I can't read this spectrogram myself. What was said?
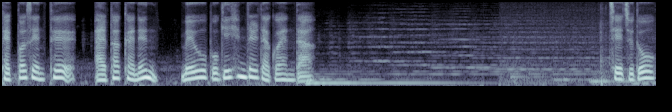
100% 알파카는 매우 보기 힘들다고 한다. 제주도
